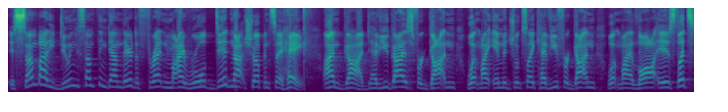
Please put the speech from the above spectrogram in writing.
is somebody doing something down there to threaten my rule? Did not show up and say, Hey, I'm God. Have you guys forgotten what my image looks like? Have you forgotten what my law is? Let's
